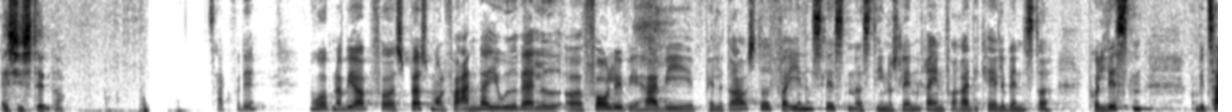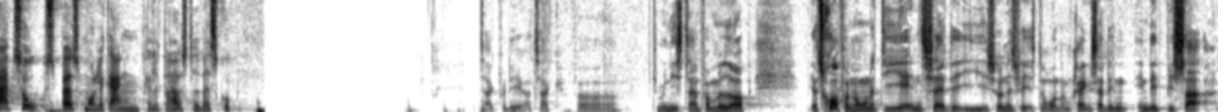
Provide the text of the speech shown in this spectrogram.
assistenter. Tak for det. Nu åbner vi op for spørgsmål fra andre i udvalget, og forløbig har vi Pelle Dragsted fra Enhedslisten og Stinus Lindgren fra Radikale Venstre på listen. Og vi tager to spørgsmål ad gangen. Pelle Dragsted, værsgo. Tak for det, og tak for, til ministeren for at møde op. jeg tror for nogle af de ansatte i sundhedsvæsenet rundt omkring, så er det en, en lidt bizar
